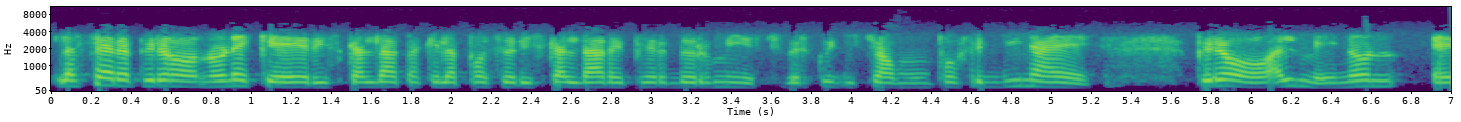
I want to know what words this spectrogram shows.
La serra però non è che è riscaldata che la posso riscaldare per dormirci, per cui diciamo un po' freddina è, però almeno è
